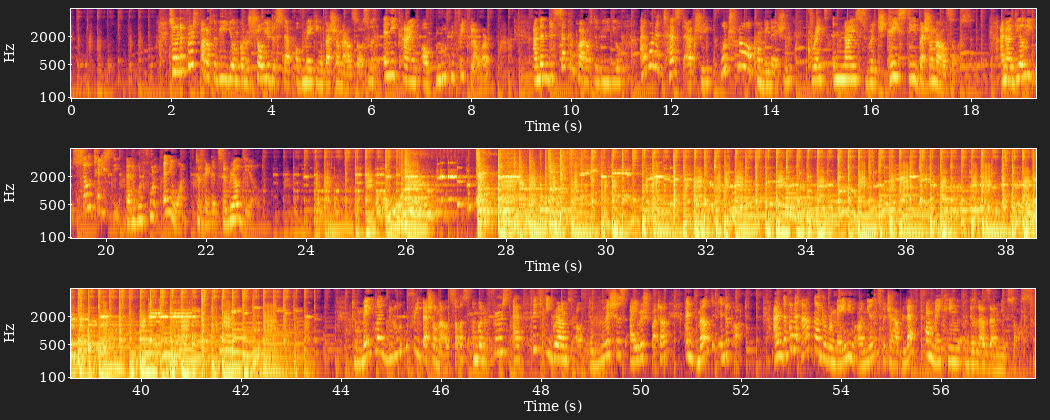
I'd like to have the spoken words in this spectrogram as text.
So in the first part of the video, I'm going to show you the step of making a bechamel sauce with any kind of gluten-free flour. And then the second part of the video, I want to test actually which flour combination creates a nice, rich, tasty bechamel sauce and ideally so tasty that it will fool anyone to think it's the real deal. Bechamel sauce, I'm gonna first add 50 grams of delicious Irish butter and melt it in the pot. And I'm gonna add now the remaining onions which I have left from making the lasagna sauce.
